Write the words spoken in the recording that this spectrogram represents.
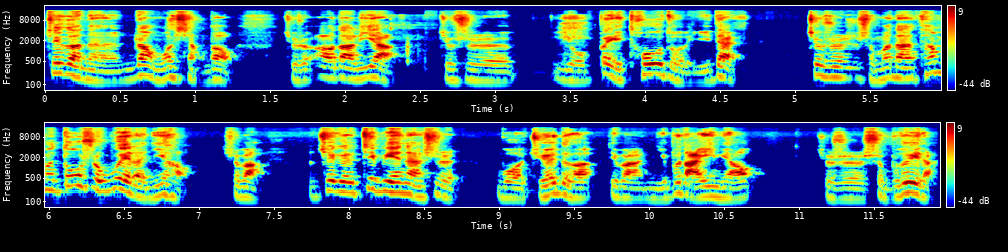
这个呢让我想到就是澳大利亚，就是有被偷走的一代，就是什么呢？他们都是为了你好，是吧？这个这边呢是我觉得对吧？你不打疫苗就是是不对的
